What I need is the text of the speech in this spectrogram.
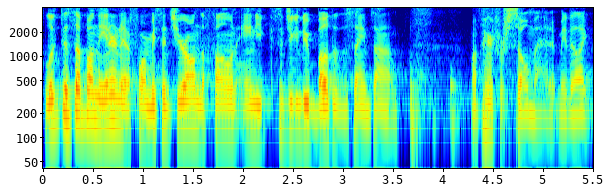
look this up on the internet for me since you're on the phone and you, since you can do both at the same time." My parents were so mad at me. They're like,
